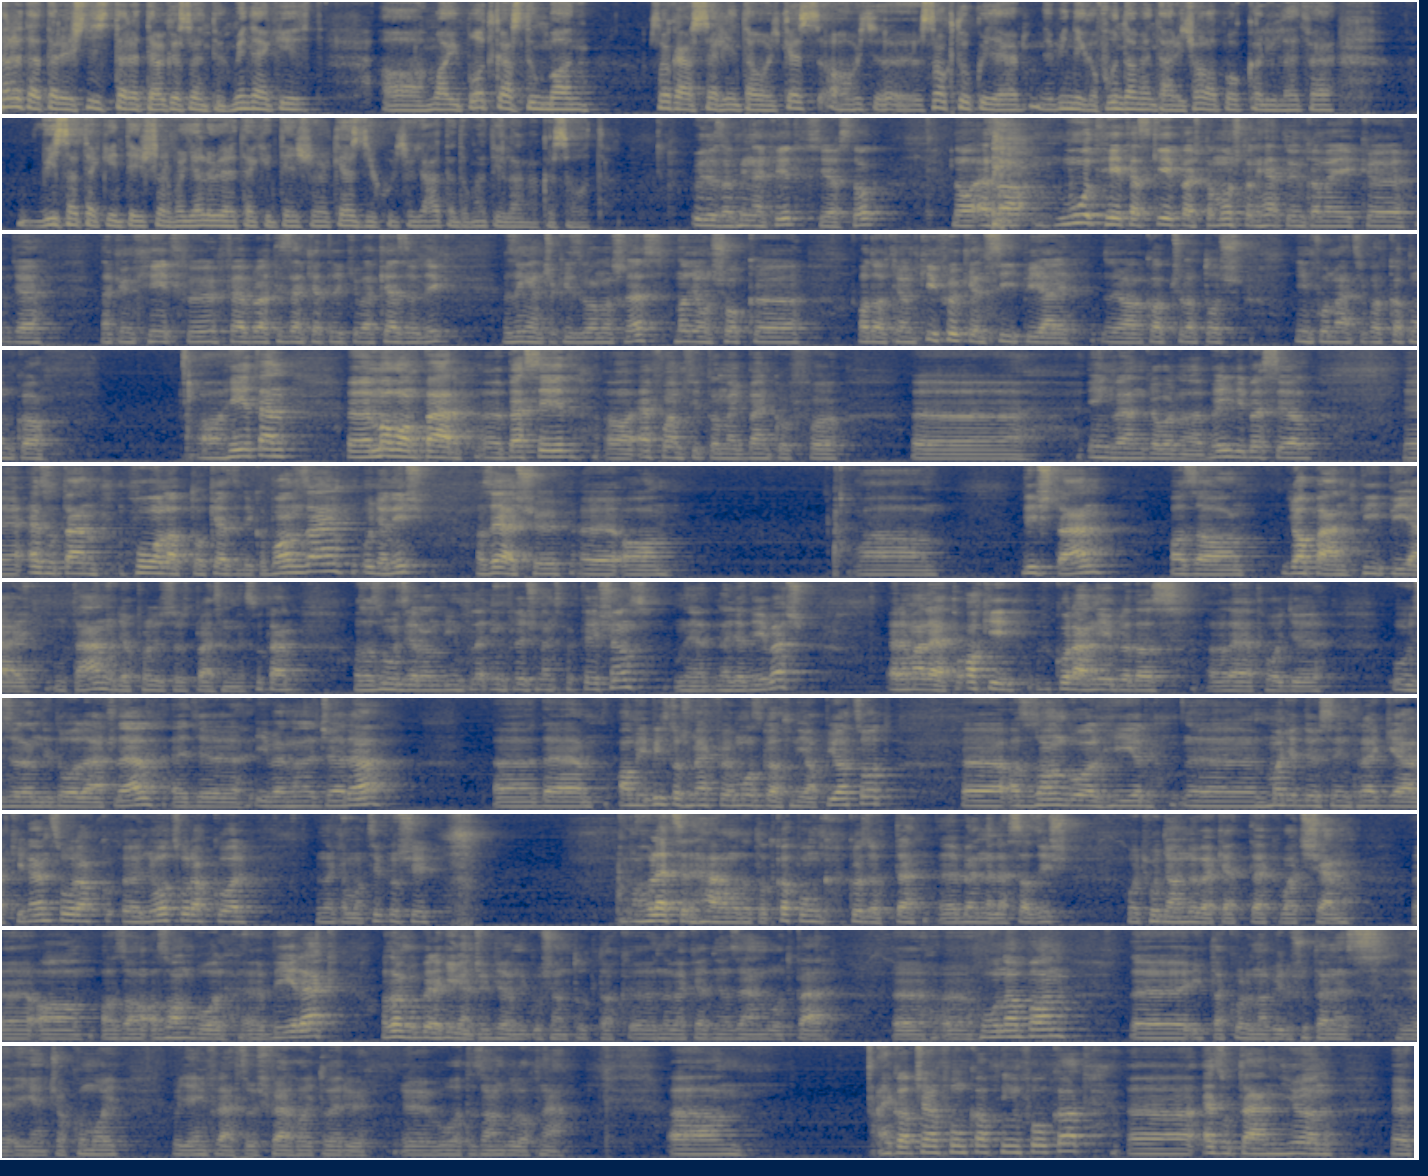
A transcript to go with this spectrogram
Szeretettel és tisztelettel köszöntünk mindenkit a mai podcastunkban. Szokás szerint, ahogy, kezd, ahogy szoktuk, ugye mindig a fundamentális alapokkal, illetve visszatekintéssel vagy előretekintéssel kezdjük, úgyhogy átadom Attilának a szót. Üdvözlök mindenkit, sziasztok! No, ez a múlt héthez képest a mostani hetünk, amelyik ugye nekünk hétfő, február 12-ével kezdődik, ez igencsak izgalmas lesz. Nagyon sok adat jön ki, főként CPI-jal kapcsolatos információkat kapunk a, a héten. Ma van pár beszéd, a FOMC-től meg Bank of England Governor Bailey beszél, ezután holnaptól kezdődik a banzai, ugyanis az első a, a listán az a japán PPI után, ugye a Producers Price Index után, az az új zélandi Inflation Expectations, negyedéves. Erre már lehet, aki korán ébred, az lehet, hogy új zélandi dollárt lel egy event managerrel, de ami biztos meg fogja mozgatni a piacot, az az angol hír magyar idő szerint reggel 9 óra, 8 órakor, nekem a ciprusi, ahol egyszerűen három adatot kapunk, közötte benne lesz az is, hogy hogyan növekedtek vagy sem az, az angol bérek. Az angol bérek igencsak dinamikusan tudtak növekedni az elmúlt pár hónapban. Itt a koronavírus után ez igencsak komoly, ugye inflációs felhajtó erő volt az angoloknál. E kapcsán fogunk kapni infókat. Ezután jön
